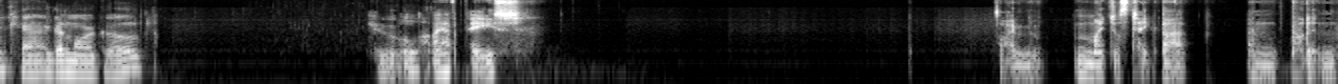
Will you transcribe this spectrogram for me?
Okay, I got more gold. Cool. I have eight. So I might just take that and put it in,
